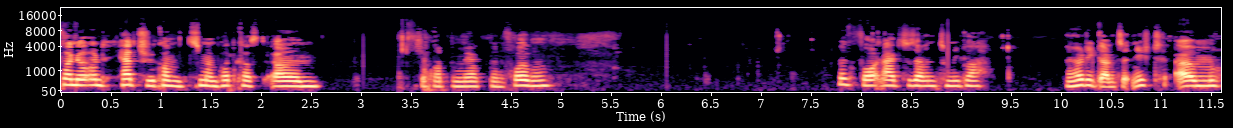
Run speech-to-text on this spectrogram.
Freunde und herzlich willkommen zu meinem Podcast. Ähm, ich habe gerade bemerkt, meine Folgen mit Fortnite zusammen zu Mika. Man hört die ganze Zeit nicht. Ähm,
